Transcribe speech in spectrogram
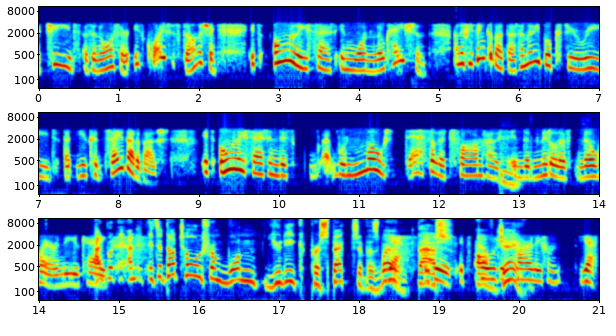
achieves as an author is quite astonishing. It's only set in one location. And if you think about that, how many books do you read that you could say that about? It's only set in this uh, remote, desolate farmhouse hmm. in the middle of nowhere in the UK. And, but and is it not told from one unique perspective as well? Yes, that it is. It's told entirely from yes,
